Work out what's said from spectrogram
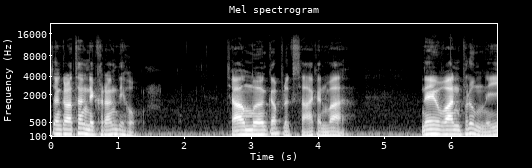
จนกระทั่งในครั้งที่หกชาวเมืองก็ปรึกษากันว่า ในวันพรุ่งนี้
